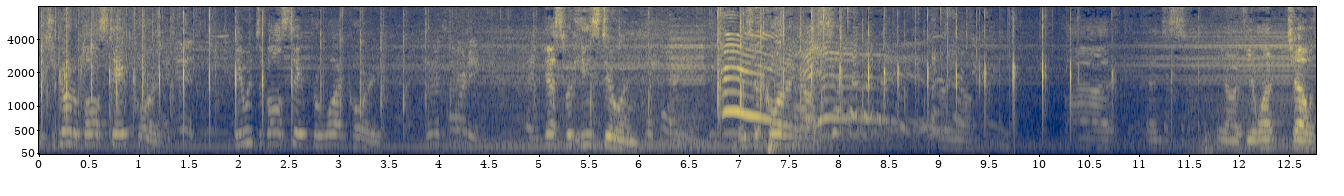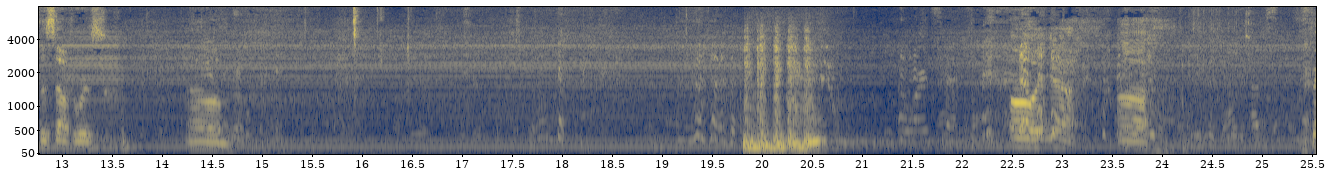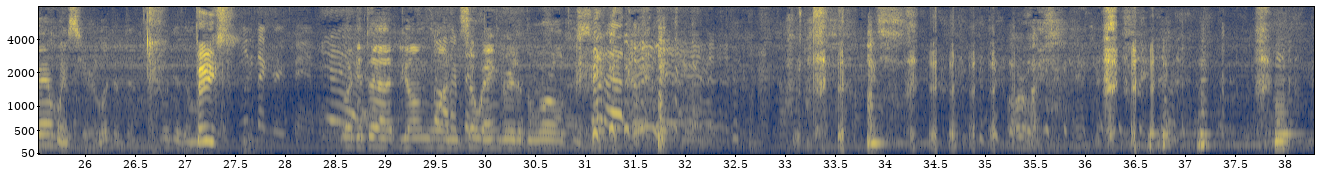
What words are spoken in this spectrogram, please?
Did you go to Ball State, Corey? I did. He went to Ball State for what, Corey? The recording. And guess what he's doing? Recording. He's recording us. So, you know, uh, and just, you know, if you want to chat with us afterwards, um, oh yeah, uh, families here. Look at them. Look at them. Peace. Look at that great family. Look at that young one, so angry at the world. All right.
